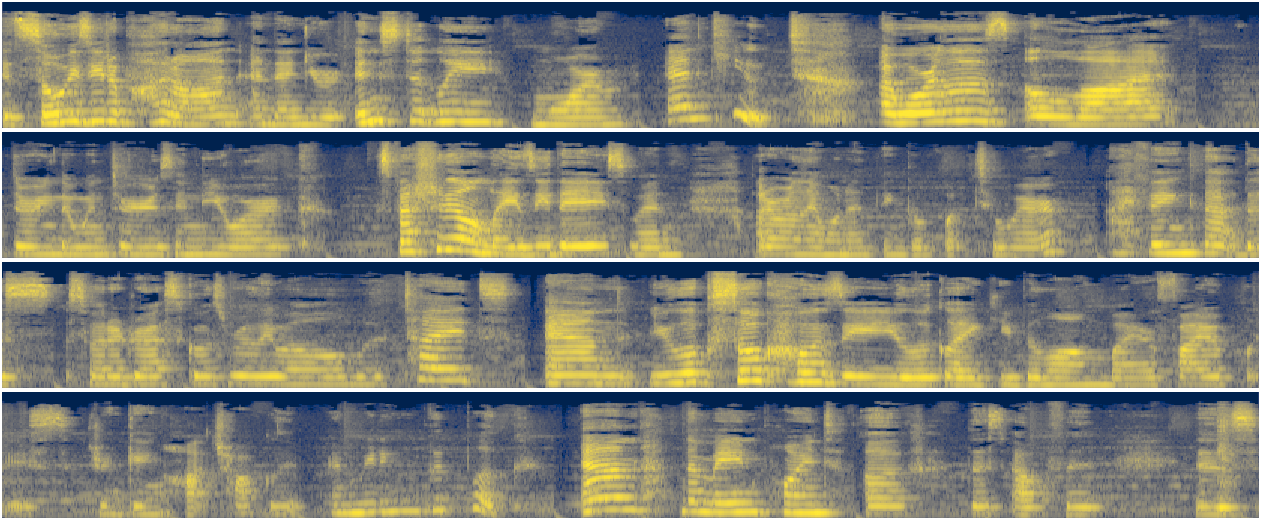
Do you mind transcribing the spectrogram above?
It's so easy to put on and then you're instantly warm and cute. I wore this a lot during the winters in New York especially on lazy days when I don't really want to think of what to wear. I think that this sweater dress goes really well with tights and you look so cozy, you look like you belong by a fireplace drinking hot chocolate and reading a good book. And the main point of this outfit is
